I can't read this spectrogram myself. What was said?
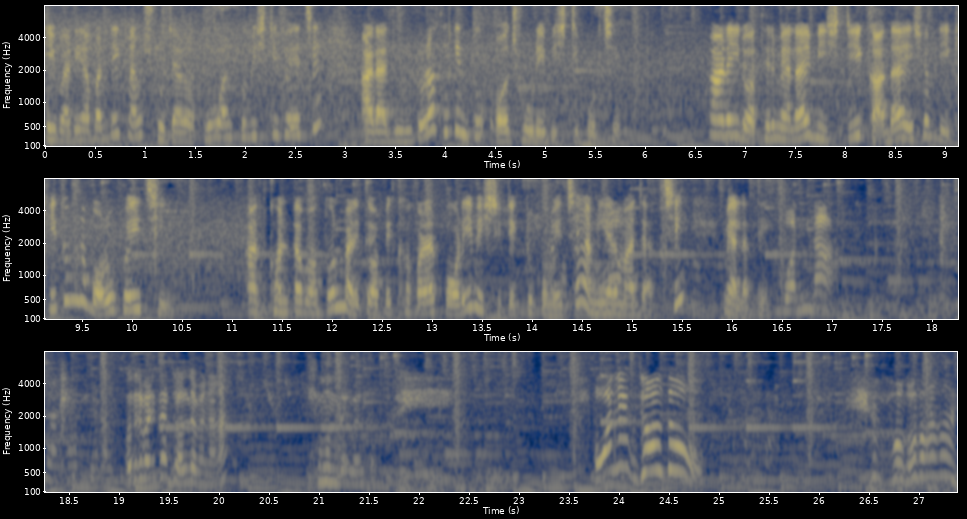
এবারে আবার দেখলাম সোজা রথেও অল্প বৃষ্টি হয়েছে আর আজ উল্টো রথে কিন্তু অঝোরে বৃষ্টি পড়ছে। আর এই রথের মেলায় বৃষ্টি কাদা এসব দেখেই তো আমরা বড় হয়েছি। আধ ঘণ্টা মতন বাড়িতে অপেক্ষা করার পরেই বৃষ্টিটা একটু কমেছে আমি আর মা যাচ্ছি মেলাতে। বন্যা। ওদের বাড়িতে আর জল যাবে না না? সুমনদের বাড়িতে অনেক জল তো। ভগবান।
